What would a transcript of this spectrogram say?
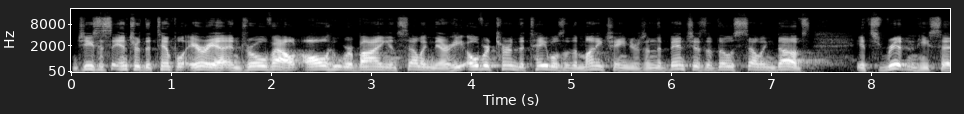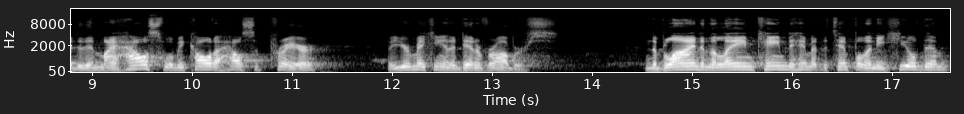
And Jesus entered the temple area and drove out all who were buying and selling there. He overturned the tables of the money changers and the benches of those selling doves. It's written, he said to them, My house will be called a house of prayer, but you're making it a den of robbers. And the blind and the lame came to him at the temple, and he healed them.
